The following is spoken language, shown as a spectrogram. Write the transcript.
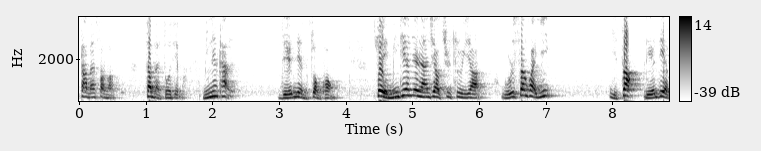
大盘上涨三百多点嘛，明天看连电的状况。所以明天仍然是要去注意一下五十三块一以上连电。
